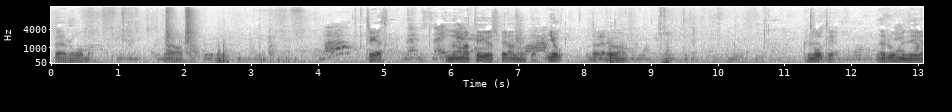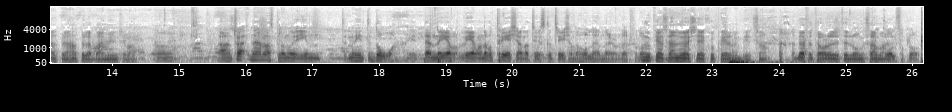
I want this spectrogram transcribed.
Spelar Roma. Ja. Tre. Men Matteus spelade han inte? Jo, är det. Jo. Två till. Rummenigge han spelade, han spelade Bayern München va? Ja. Ja, han tror, nej, men han spelade nog inte, men inte då. Den vev- vevan, det var tre kända tyskar och tre kända holländare de där två Nu lagen. kan jag säga, nu har jag käkat upp hela min pizza. Därför tar det lite långsammare. Golfapplåd.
